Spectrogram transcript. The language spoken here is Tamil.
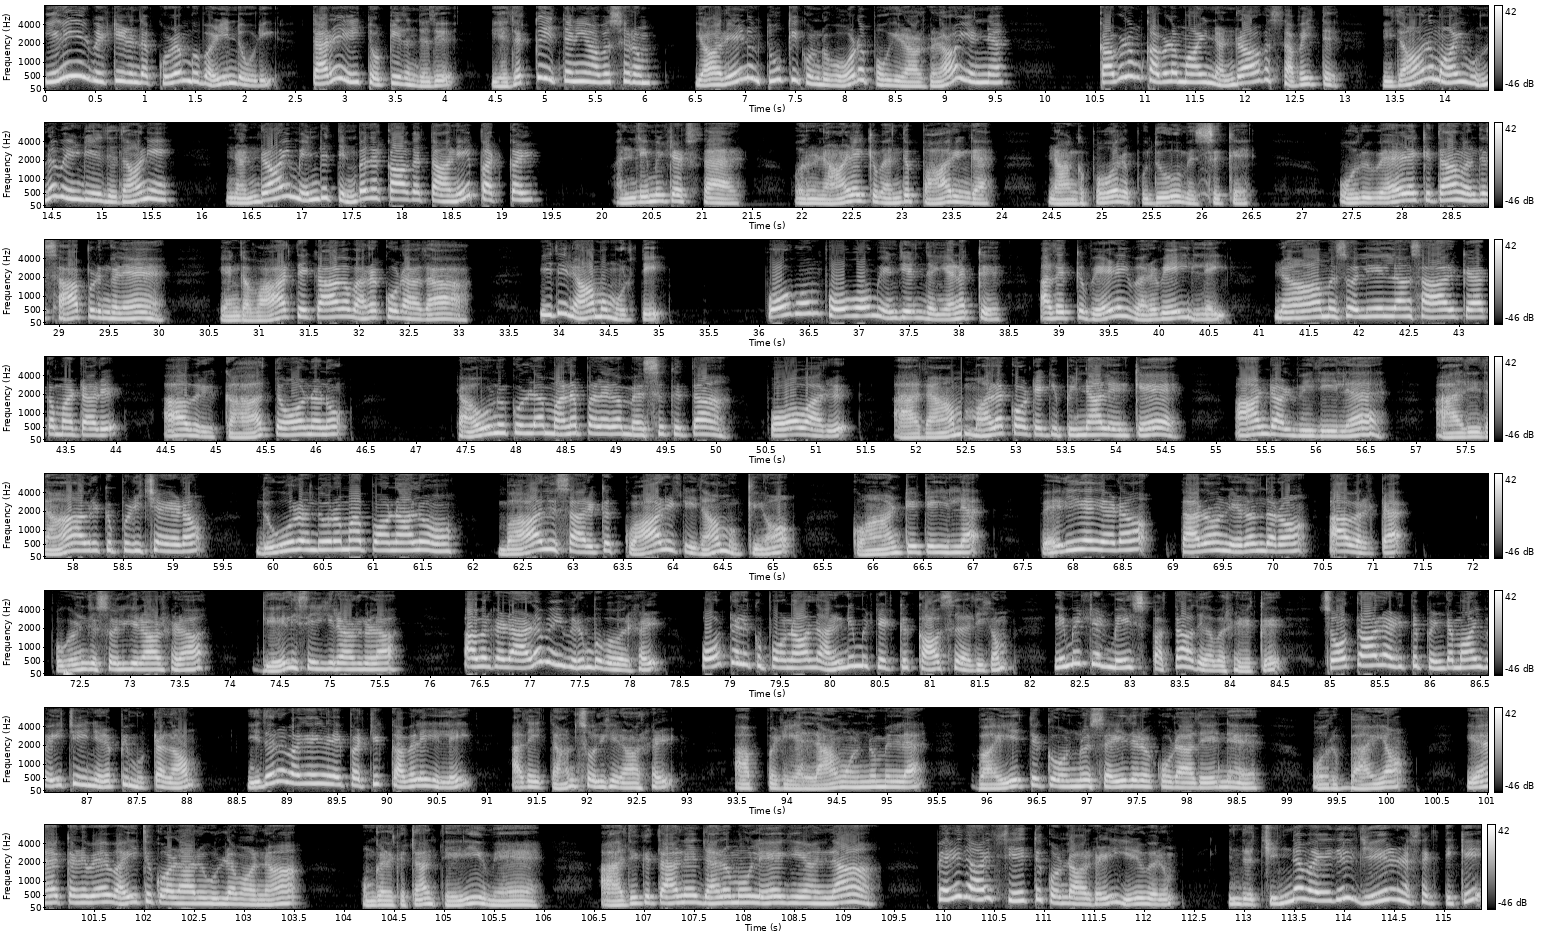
இலையில் வெட்டியிருந்த குழம்பு வழிந்தோடி தரையை தொட்டிருந்தது. எதற்கு இத்தனை அவசரம்? யாரேனும் தூக்கி கொண்டு ஓடப் போகிறார்களா என்ன? கவளம் கவளமாய் நன்றாக சவைத்து நிதானமாய் உண்ண வேண்டியது தானே நன்றாய் மென்று தின்பதற்காகத்தானே பற்கள். அன்லிமிட்டெட் சார் ஒரு நாளைக்கு வந்து பாருங்க. நாங்கள் போகிற புது மெஸ்ஸுக்கு ஒரு வேளைக்கு தான் வந்து சாப்பிடுங்களேன். எங்கள் வார்த்தைக்காக வரக்கூடாதா? இது ராமமூர்த்தி. போவோம் போவோம் என்றிருந்த எனக்கு அதற்கு வேலை வரவே இல்லை. நாம் சொல்லியெல்லாம் சார் கேட்க மாட்டார். அவருக்கா தோணணும் டவுனுக்குள்ளே மணப்பலக மெஸ்ஸுக்கு தான் போவார். அதான் மலைக்கோட்டைக்கு பின்னால் இருக்கே. ஆண்டாள் வீதியில். அதுதான் அவருக்கு பிடிச்ச இடம். தூரம் தூரமாக போனாலும் பாலு சாருக்கு குவாலிட்டி தான் முக்கியம். குவான்டிட்டி இல்லை. பெரிய இடம் தரம் நிரந்தரம். அவர்கிட்ட புகழ்ந்து சொல்கிறார்களா? கேலி செய்கிறார்களா? அவர்கள் அளவை விரும்புபவர்கள். ஹோட்டலுக்கு போனால் அன்லிமிட்டெட்க்கு காசு அதிகம். லிமிட்டெட் மீல்ஸ் பத்தாது அவர்களுக்கு. சோட்டால் அடித்து பிண்டமாய் வயிற்றை நிரப்பி முட்டலாம். இதர வகைகளை பற்றி கவலை இல்லை. அதைத்தான் சொல்கிறார்கள். அப்படியெல்லாம் ஒன்றுமில்லை வயிற்றுக்கு ஒன்றும் செய்திடக்கூடாதுன்னு ஒரு பயம். ஏற்கனவே வயிற்று கோளாறு உள்ளவனா? உங்களுக்கு தான் தெரியுமே. அதுக்கு தானே தினமும் லேகியம் எல்லாம் பெரிதாய் சேர்த்து கொண்டார்கள் இருவரும். இந்த சின்ன வயதில் ஜீரண சக்திக்கு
